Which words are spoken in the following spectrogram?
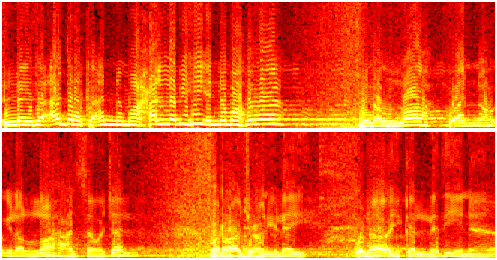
إلا إذا أدرك أن ما حل به إنما هو من الله وأنه إلى الله عز وجل. وراجع إليه. أولئك الذين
